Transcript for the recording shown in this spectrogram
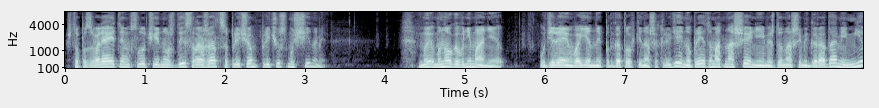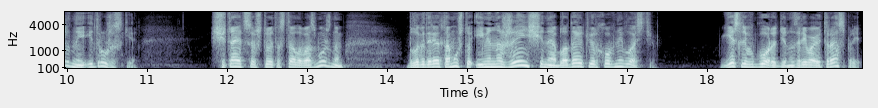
что позволяет им в случае нужды сражаться плечом к плечу с мужчинами. Мы много внимания уделяем военной подготовке наших людей, но при этом отношения между нашими городами мирные и дружеские. Считается, что это стало возможным благодаря тому, что именно женщины обладают верховной властью. Если в городе назревают распри,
